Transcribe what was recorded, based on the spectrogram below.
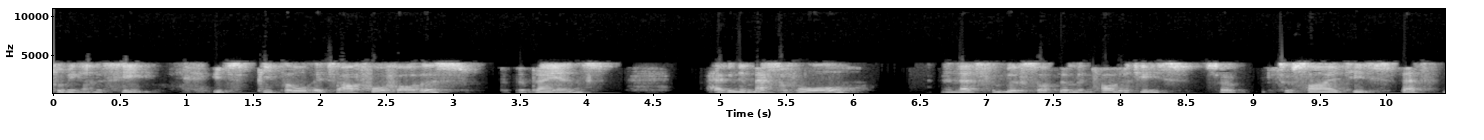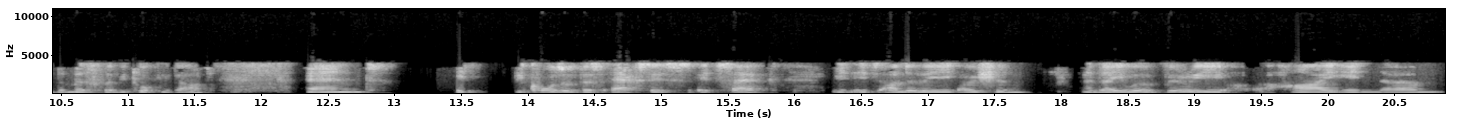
swimming on the sea. It's people, it's our forefathers, the Pleiadians, having a massive war. And that's the myths of the mythologies. So societies, that's the myth that we're talking about. And it, because of this axis, it sank. It, it's under the ocean and they were very high in um,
